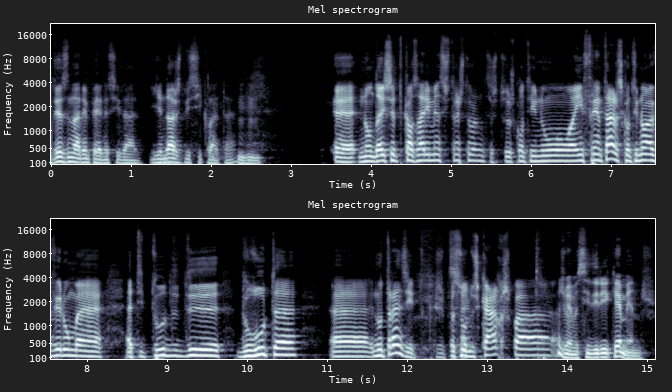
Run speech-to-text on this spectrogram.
poderes andar em pé na cidade e andares de bicicleta, eh, não deixa de causar imensos transtornos. As pessoas continuam a enfrentar-se, continua a haver uma atitude de, de luta eh, no trânsito, que passou Sim. dos carros para. Mas mesmo assim diria que é menos.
